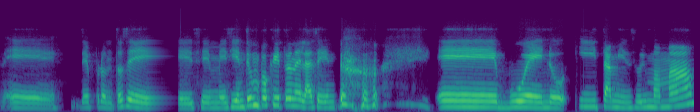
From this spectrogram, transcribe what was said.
eh, de pronto se, se, me siente un poquito en el acento. Eh, bueno, y también soy mamá,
